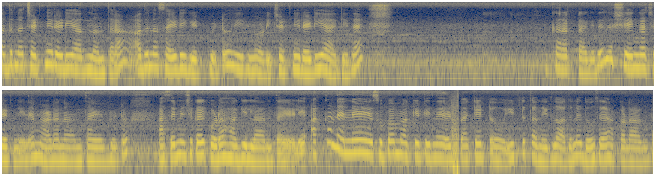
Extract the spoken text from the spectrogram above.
ಅದನ್ನು ಚಟ್ನಿ ರೆಡಿ ಆದ ನಂತರ ಅದನ್ನು ಸೈಡಿಗೆ ಇಟ್ಬಿಟ್ಟು ಈಗ ನೋಡಿ ಚಟ್ನಿ ರೆಡಿ ಆಗಿದೆ. ಕರೆಕ್ಟಾಗಿದೆ ಇದು ಶೇಂಗಾ ಚಟ್ನಿನೇ ಮಾಡೋಣ ಅಂತ ಹೇಳ್ಬಿಟ್ಟು ಹಸಿಮೆಣ್ಸಿಕಾಯಿ ಕೊಡೋ ಹಾಗಿಲ್ಲ ಅಂತ ಹೇಳಿ ಅಕ್ಕ ನೆನ್ನೆ ಸೂಪರ್ ಮಾರ್ಕೆಟಿಂದ ಎರಡು ಪ್ಯಾಕೆಟ್ ಹಿಟ್ಟು ತಂದಿದ್ಲು. ಅದನ್ನೇ ದೋಸೆ ಹಾಕೋಣ ಅಂತ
